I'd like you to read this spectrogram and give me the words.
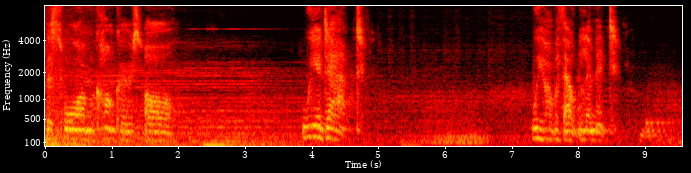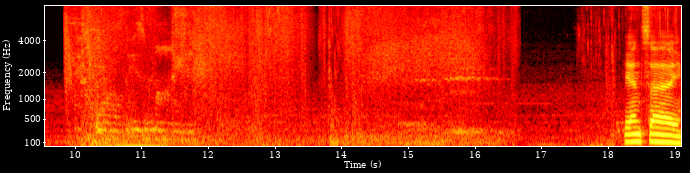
The swarm conquers all. We adapt. We are without limit. This world is mine. Więcej.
